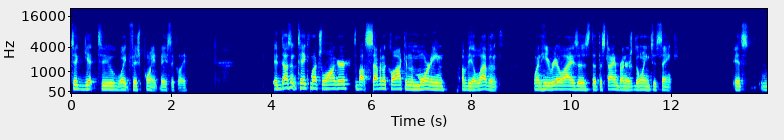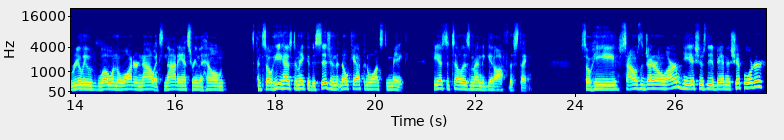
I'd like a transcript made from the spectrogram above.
to get to Whitefish Point, basically. It doesn't take much longer. It's about seven o'clock in the morning of the 11th when he realizes that the Steinbrenner is going to sink. It's really low in the water now. It's not answering the helm. And so he has to make a decision that no captain wants to make. He has to tell his men to get off this thing. So he sounds the general alarm. He issues the abandoned ship order.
